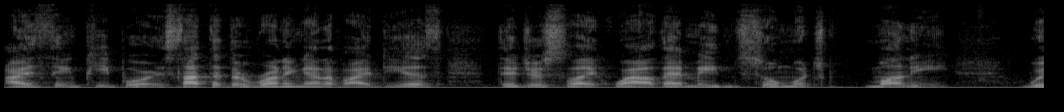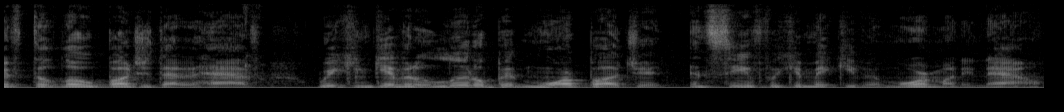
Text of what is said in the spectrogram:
I think people are. It's not that they're running out of ideas. They're just like, wow, that made so much money with the low budget that it have we can give it a little bit more budget and see if we can make even more money now.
